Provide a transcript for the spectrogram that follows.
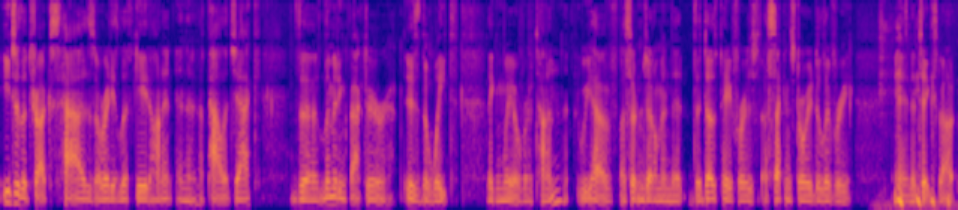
Each of the trucks has already a lift gate on it and then a pallet jack. The limiting factor is the weight. They can weigh over a ton. We have a certain gentleman that, that does pay for his, a second story delivery, and it takes about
